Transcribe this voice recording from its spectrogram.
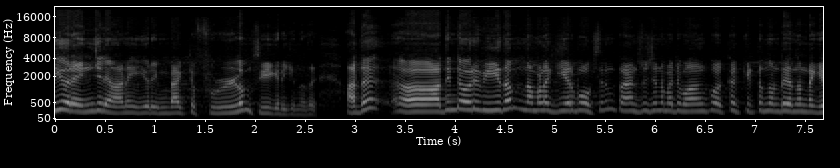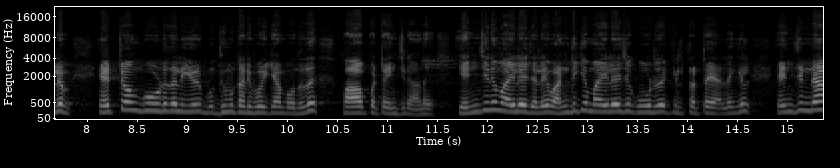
ഈ ഒരു എഞ്ചിനാണ് ഈ ഒരു ഇമ്പാക്റ്റ് ഫുള്ളും സ്വീകരിക്കുന്നത്. അത് അതിന്റെ ഒരു വീതം നമ്മളെ ഗിയർ ബോക്സിനും ട്രാൻസ്മിഷനും മറ്റു ഭാഗങ്ങൾക്കും ഒക്കെ കിട്ടുന്നുണ്ട് എന്നുണ്ടെങ്കിലും ഏറ്റവും കൂടുതൽ ഈ ഒരു ബുദ്ധിമുട്ട് അനുഭവിക്കാൻ പോകുന്നത് പാവപ്പെട്ട എഞ്ചിനാണ്. എഞ്ചിന് മൈലേജ് അല്ലെങ്കിൽ വണ്ടിക്ക് മൈലേജ് കൂടുതൽ കിട്ടട്ടെ അല്ലെങ്കിൽ എഞ്ചിന്റെ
